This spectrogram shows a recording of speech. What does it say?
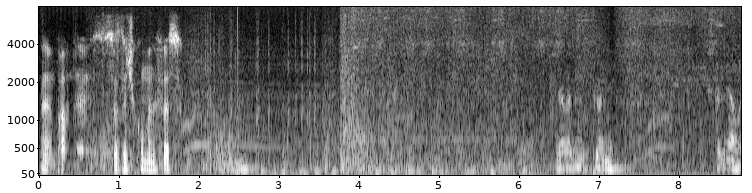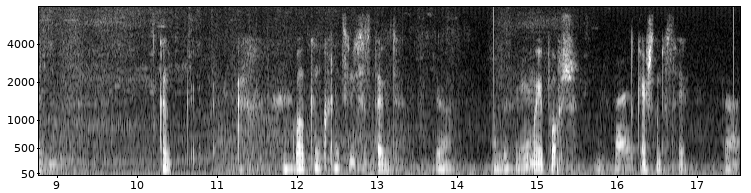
А, правда, со значком НФС. Мгм. Я возьму Кёник. Коня возьму. Кон- кон- конкуренцию не составит. Все. Он быстрее? Мой Porsche, ставит? конечно, быстрее. Так,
